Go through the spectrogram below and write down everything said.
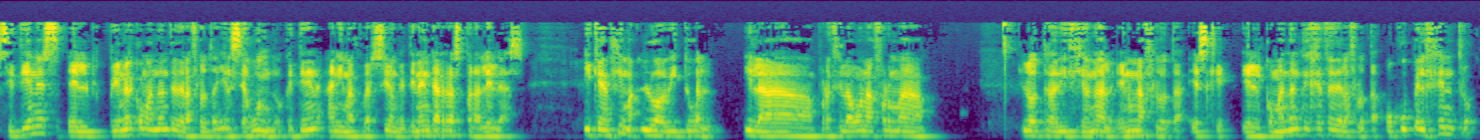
Si tienes el primer comandante de la flota y el segundo, que tienen animadversión, que tienen carreras paralelas, y que encima lo habitual y la, por decirlo de alguna forma, lo tradicional en una flota es que el comandante y jefe de la flota ocupe el centro,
